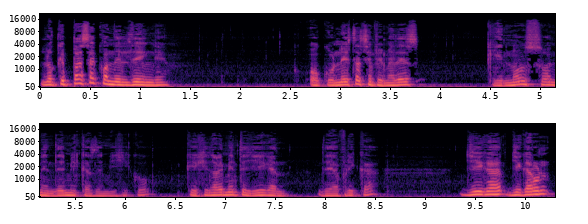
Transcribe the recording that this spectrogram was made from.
Lo que pasa con el dengue o con estas enfermedades que no son endémicas de México, que generalmente llegan de África, llega, llegaron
